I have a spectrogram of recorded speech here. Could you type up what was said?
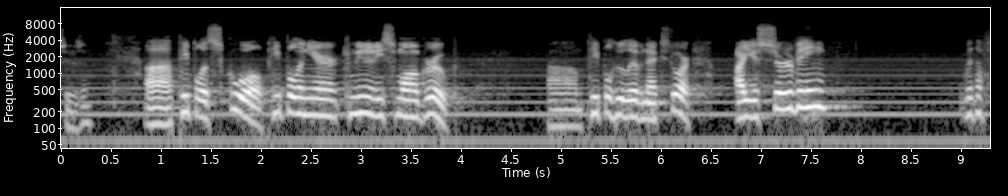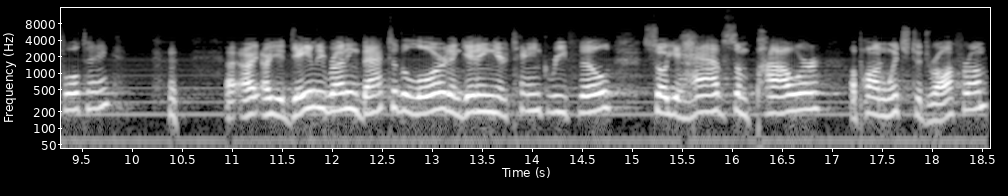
Susan? Uh, people at school, people in your community small group, um, people who live next door. Are you serving with a full tank? are, are you daily running back to the Lord and getting your tank refilled so you have some power upon which to draw from?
